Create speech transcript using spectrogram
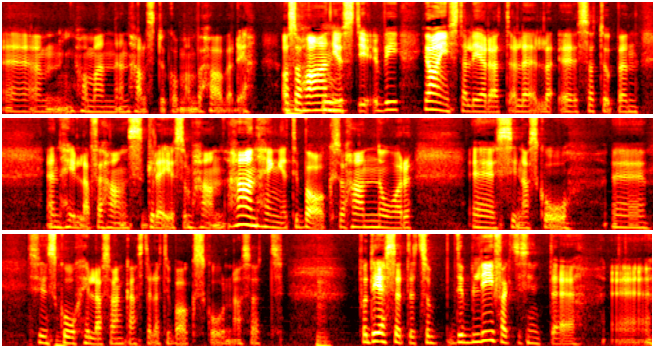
ehm, har man en halsduk om man behöver det. Och så Mm. har han Mm. just, vi, jag har installerat eller äh, satt upp en, en hylla för hans grejer som han, han hänger tillbaka, så han når eh, sina sko, eh, sin skohylla så han kan ställa tillbaka skorna. Så att Mm. på det sättet så det blir faktiskt inte eh,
